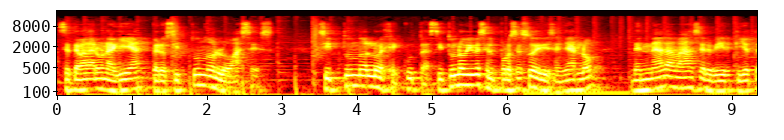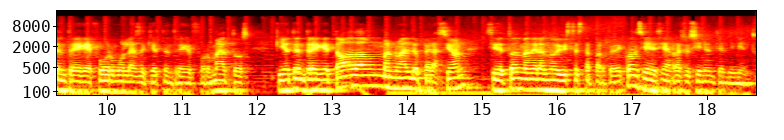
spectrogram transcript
se te va a dar una guía, pero si tú no lo haces, si tú no lo ejecutas, si tú no vives el proceso de diseñarlo, de nada va a servir que yo te entregue fórmulas, de que yo te entregue formatos, que yo te entregue todo un manual de operación si de todas maneras no viviste esta parte de conciencia, raciocinio, entendimiento.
